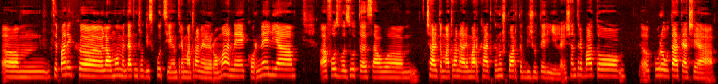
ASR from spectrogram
Um, se pare că la un moment dat într-o discuție între matroanele romane, Cornelia a fost văzută sau uh, cealaltă matroană a remarcat că nu-și poartă bijuteriile și a întrebat-o uh, cu răutatea aceea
